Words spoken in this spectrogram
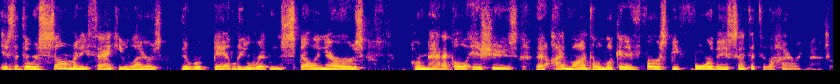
is that there were so many thank you letters that were badly written, spelling errors, grammatical issues that I want to look at it first before they sent it to the hiring manager.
